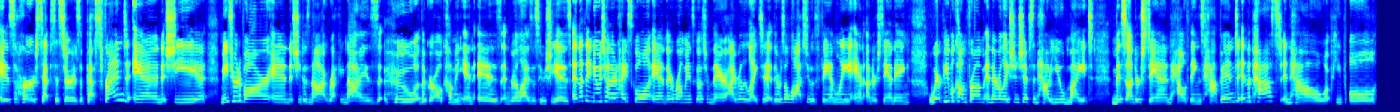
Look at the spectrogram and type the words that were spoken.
is her stepsister's best friend. And she meets her at a bar and she does not recognize who the girl coming in is and realizes who she is and that they knew each other in high school and their romance goes from there. I really liked it. There was a lot to do with family and understanding where people come from in their relationships and how you might misunderstand how things happened in the past and how people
